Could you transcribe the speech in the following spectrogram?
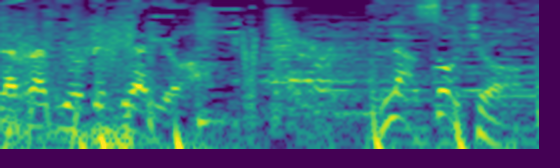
La radio del diario. Las 8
